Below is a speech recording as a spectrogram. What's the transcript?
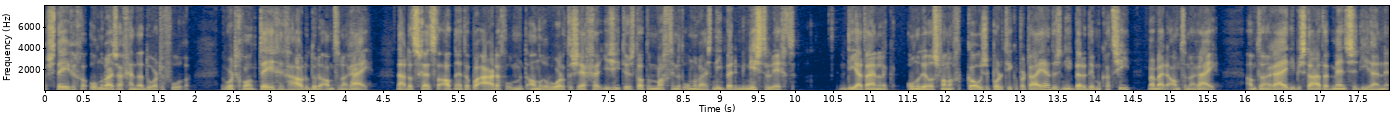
stevige onderwijsagenda door te voeren. Er wordt gewoon tegengehouden door de ambtenarij. Nou, dat schetst Ad net ook wel aardig, om met andere woorden te zeggen. Je ziet dus dat de macht in het onderwijs niet bij de minister ligt, die uiteindelijk onderdeel is van een gekozen politieke partij, dus niet bij de democratie, maar bij de ambtenarij. Ambtenarij die bestaat uit mensen die zijn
